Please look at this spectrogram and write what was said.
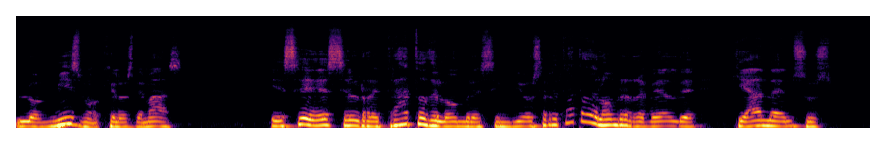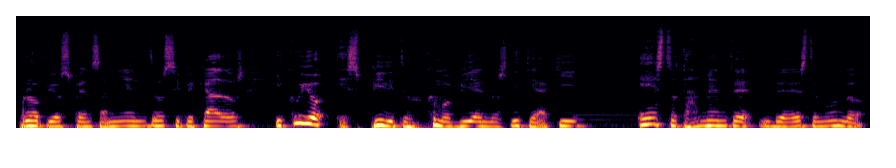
lo mismo que los demás. Ese es el retrato del hombre sin Dios, el retrato del hombre rebelde que anda en sus propios pensamientos y pecados y cuyo espíritu, como bien nos dice aquí, es totalmente de este mundo,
